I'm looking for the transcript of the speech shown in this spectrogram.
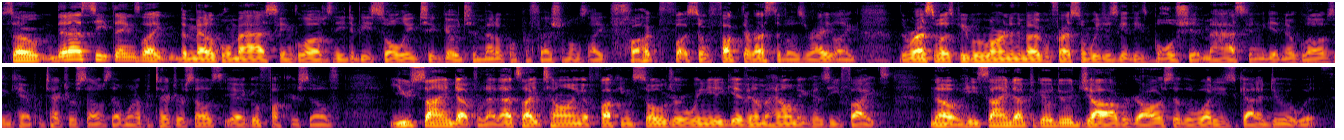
So then I see things like the medical mask and gloves need to be solely to go to medical professionals. Like fuck, fuck, so fuck the rest of us, right? Like the rest of us, people who aren't in the medical profession, we just get these bullshit masks and get no gloves and can't protect ourselves. That want to protect ourselves, yeah, go fuck yourself. You signed up for that. That's like telling a fucking soldier we need to give him a helmet because he fights. No, he signed up to go do a job regardless of what he's got to do it with.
